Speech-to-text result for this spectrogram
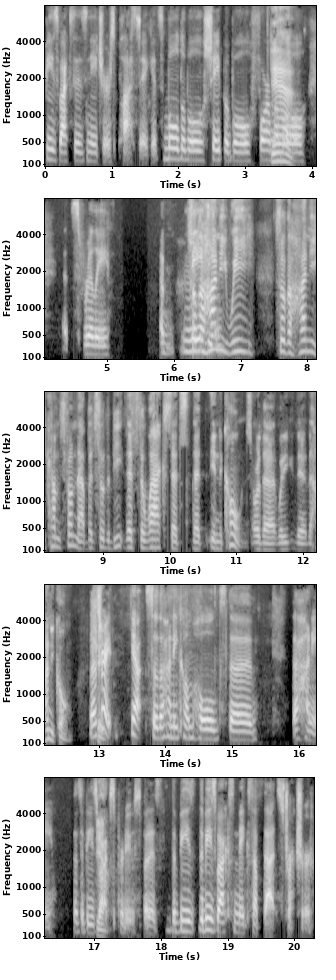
beeswax is nature's plastic. It's moldable, shapeable, formable. Yeah. It's really amazing. So the honey we so the honey comes from that, but so the bee that's the wax that's that in the cones or the what you, the, the honeycomb. That's shape. right. Yeah. So the honeycomb holds the the honey that the beeswax yeah. produce, but it's the bees the beeswax makes up that structure.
